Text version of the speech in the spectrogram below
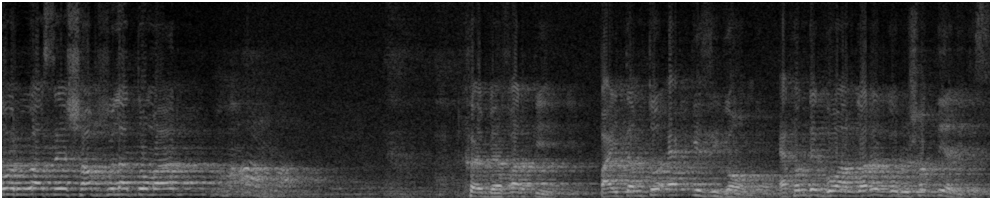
গরু আছে, সবগুলা তোমার। ব্যাপার কি? পাইতাম তো এক কেজি গম। এখন যে গোয়াল ঘরের গরু সব দিয়ে দিতেছে।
